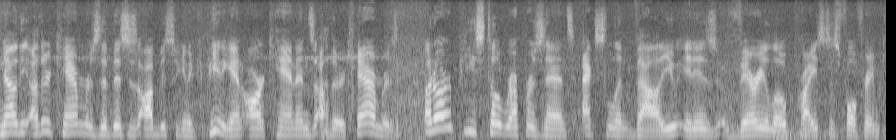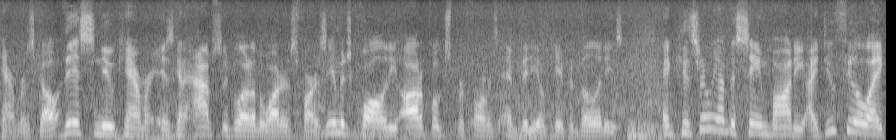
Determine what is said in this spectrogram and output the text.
Now, the other cameras that this is obviously going to compete against are Canon's other cameras. An RP still represents excellent value. It is very low priced as full-frame cameras go. This new camera is going to absolutely blow out of the water as far as image quality, autofocus performance, and video capabilities. And considering we have the same body, I do feel like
